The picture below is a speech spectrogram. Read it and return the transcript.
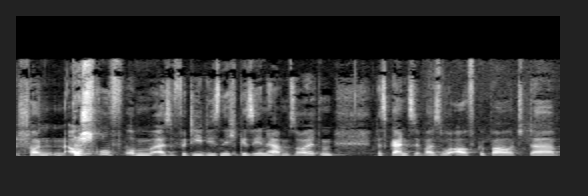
schon ein Aufruf, um, also für die, die es nicht gesehen haben sollten, das Ganze war so aufgebaut, da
